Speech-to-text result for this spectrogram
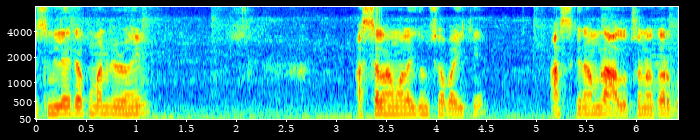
বিসমিল্লাহ রহমান রহিম। আসসালামু আলাইকুম সবাইকে। আজকের আমরা আলোচনা করব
